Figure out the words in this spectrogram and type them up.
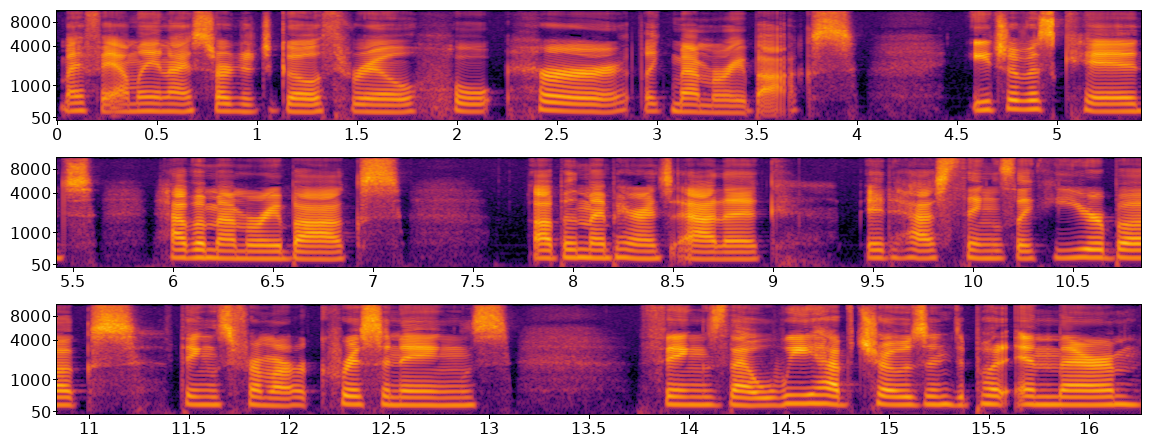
my family and I started to go through her, her like memory box. Each of us kids have a memory box up in my parents' attic. It has things like yearbooks, things from our christenings, things that we have chosen to put in there,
